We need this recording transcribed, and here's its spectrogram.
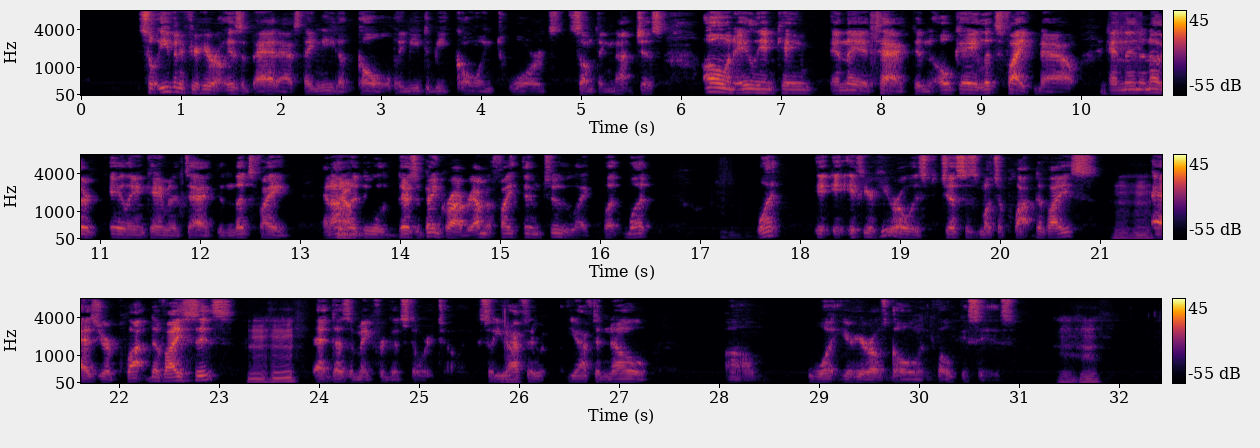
so even if your hero is a badass, they need a goal. They need to be going towards something, not just oh, an alien came and they attacked, and okay, let's fight now. And then another alien came and attacked, and let's fight. And I'm Yeah. gonna do. There's a bank robbery. I'm gonna fight them too. Like, but what? What? If your hero is just as much a plot device hmm as your plot devices, hmm that doesn't make for good storytelling. So you Yeah. have to you have to know um, what your hero's goal and focus is. hmm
